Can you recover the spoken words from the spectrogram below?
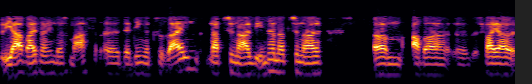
ja weiterhin das Maß äh, der Dinge zu sein, national wie international. Ähm, aber äh, es war ja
